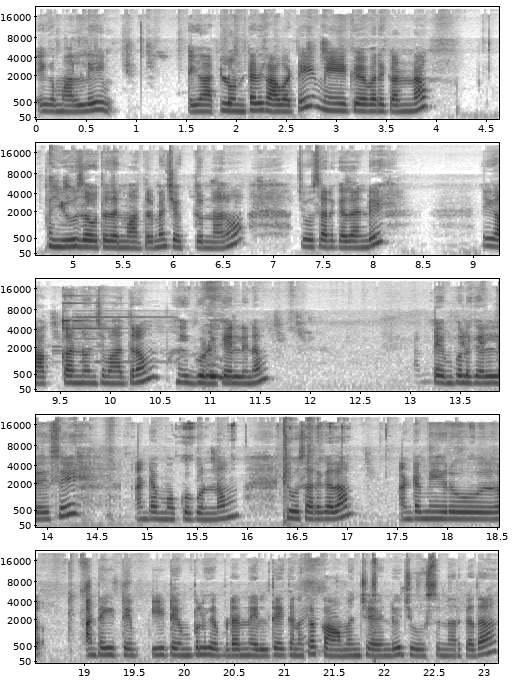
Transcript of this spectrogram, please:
ఇక మళ్ళీ ఇక అట్లా ఉంటుంది కాబట్టి మీకు ఎవరికన్నా యూజ్ అవుతుందని మాత్రమే చెప్తున్నాను. చూసారు కదండి? ఇక అక్కడి నుంచి మాత్రం ఈ గుడికి వెళ్ళినాం. టెంపుల్కి వెళ్ళేసి అంటే మొక్కుకున్నాం. చూసారు కదా? అంటే మీరు అంటే ఈ టెం ఈ టెంపుల్కి ఎప్పుడన్నా వెళ్తే కనుక కామెంట్ చేయండి. చూస్తున్నారు కదా?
